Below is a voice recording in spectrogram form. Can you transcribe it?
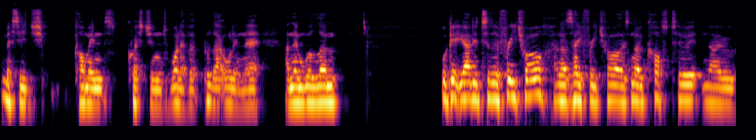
message, comments, questions, whatever, put that all in there, and then we'll um, we'll get you added to the free trial. And as I say free trial, there's no cost to it. No,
